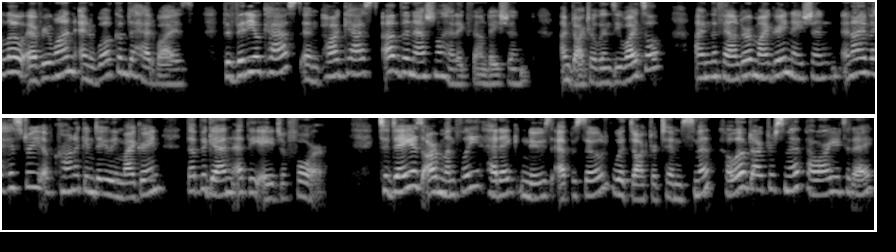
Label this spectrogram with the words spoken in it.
Hello, everyone, and welcome to Headwise, the videocast and podcast of the National Headache Foundation. I'm Dr. Lindsay Weitzel. I'm the founder of Migraine Nation, and I have a history of chronic and daily migraine that began at the age of four. Today is our monthly headache news episode with Dr. Tim Smith. Hello, Dr. Smith. How are you today?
